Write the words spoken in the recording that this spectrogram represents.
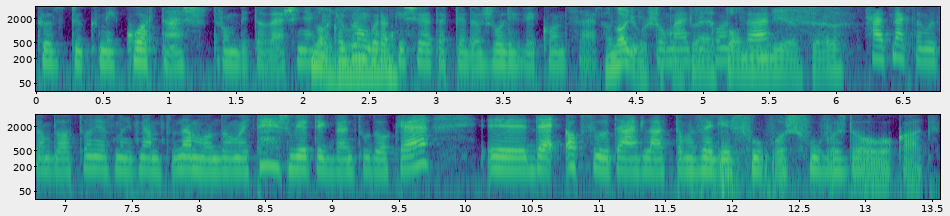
köztük még kortás trombita versenyeknek. Nagyon a zongora jó. kísérletek például a Zsolivé koncert. Hát nagyon sokat lehet koncert. ezzel. Hát megtanultam blatolni, azt mondjuk nem, nem mondom, hogy teljes mértékben tudok-e, de abszolút átláttam az egész fúvós, fúvós dolgokat.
